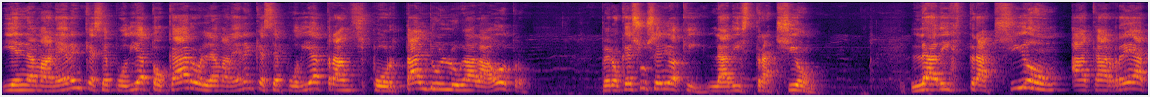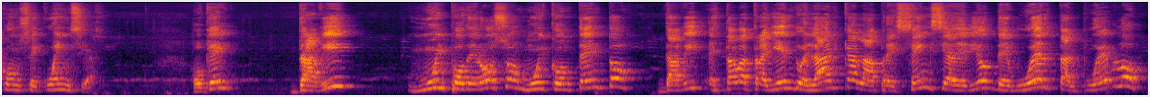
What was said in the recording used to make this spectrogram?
y en la manera en que se podía tocar o en la manera en que se podía transportar de un lugar a otro. Pero ¿qué sucedió aquí? La distracción. La distracción acarrea consecuencias. ¿Ok? David, muy poderoso, muy contento. David estaba trayendo el arca, la presencia de Dios de vuelta al pueblo.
